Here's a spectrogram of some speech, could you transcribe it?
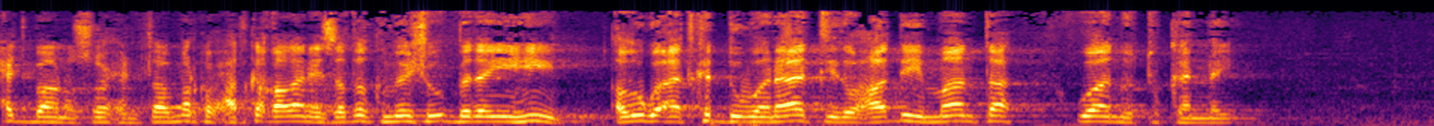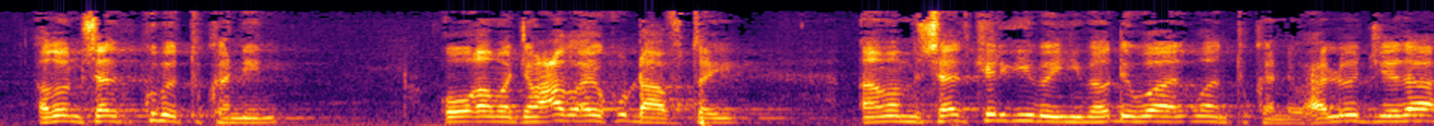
xaj baanu soo xidhnay. Marka waxaad ka qadanaysaa dadku meesha u badan yihiin adugu aad ka duwanaatid waxaad maanta waanu tukannay. Adoon masaajidka kuba tukanin oo ama jamcadu ay ku dhaaftay ama masaajid keligiiba yimid waan tukannay. Waxaa loo jeedaa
